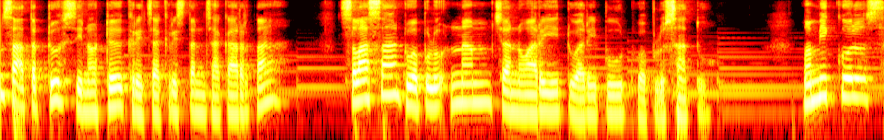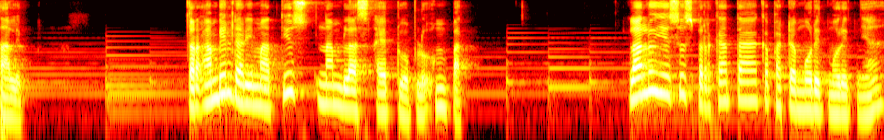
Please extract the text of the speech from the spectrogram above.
saat teduh Sinode Gereja Kristen Jakarta, Selasa 26 Januari 2021. Memikul salib. Terambil dari Matius 16 ayat 24. Lalu Yesus berkata kepada murid-muridnya,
